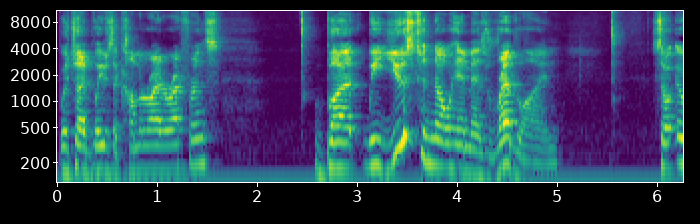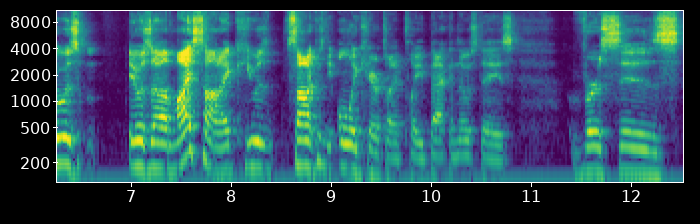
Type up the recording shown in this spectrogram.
which I believe is a Kamen Rider reference. But we used to know him as Redline. So it was it was uh, my Sonic. He was Sonic was the only character I played back in those days, versus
